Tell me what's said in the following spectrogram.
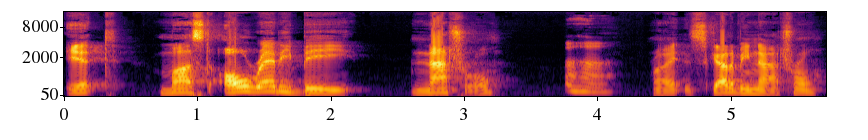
it must already be natural, Uh huh. right? It's got to be natural.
